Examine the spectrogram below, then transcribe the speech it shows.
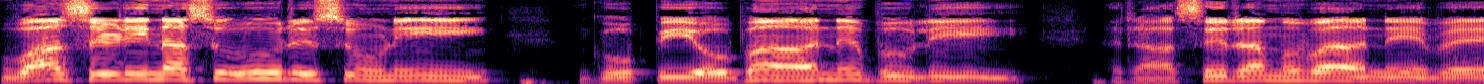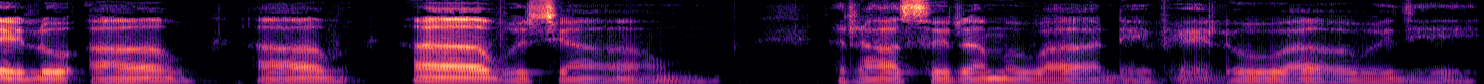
વાંસળીના સૂર સુણી ગોપીઓ ભાન ભૂલી. રાસ રમવાને વેલો આવ આવ આવ શ્યામ. રાસ રમવાને વેલો આવજે.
